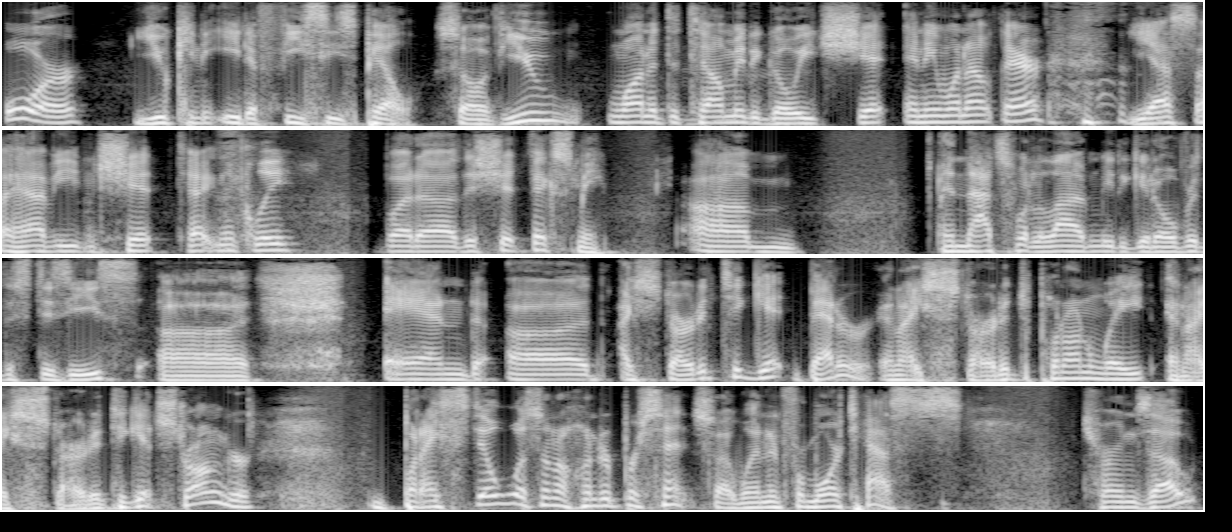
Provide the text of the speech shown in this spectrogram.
or you can eat a feces pill. So if you wanted to tell me to go eat shit, anyone out there, yes, I have eaten shit technically, but uh, this shit fixed me. Um, and that's what allowed me to get over this disease. Uh, and uh, I started to get better and I started to put on weight and I started to get stronger, but I still wasn't 100%. So I went in for more tests turns out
